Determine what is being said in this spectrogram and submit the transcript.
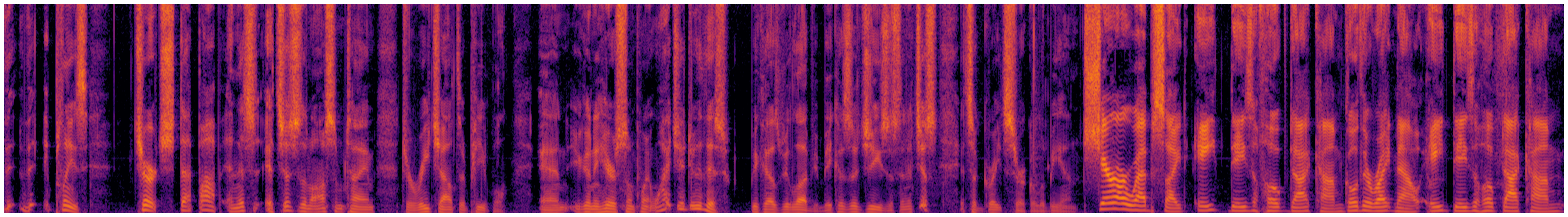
Th- th- please, church, step up, and this it's just an awesome time to reach out to people. And you're going to hear at some point, "Why'd you do this?" Because we love you, because of Jesus, and it's just it's a great circle to be in. Share our website, 8daysofhope.com. Go there right now, 8daysofhope.com.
